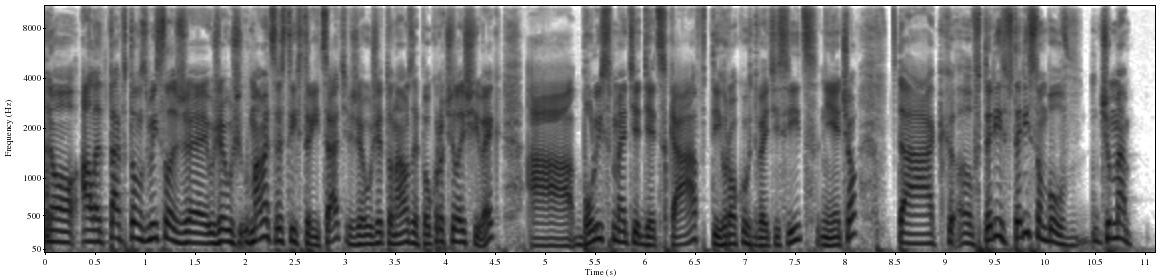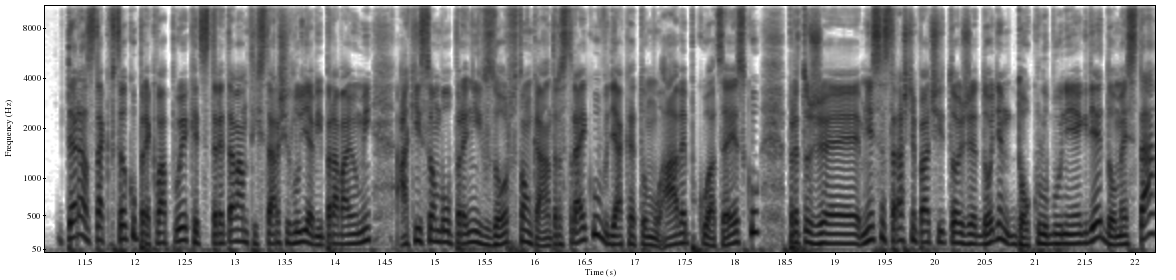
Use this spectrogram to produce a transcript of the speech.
No, ale tak v tom zmysle, že, že už máme cez tých 30, že už je to naozaj pokročilejší vek a boli sme tie decká v tých rokoch 2000 niečo, tak e, vtedy, vtedy som bol, čo ma teraz tak v celku prekvapuje, keď stretávam tých starších ľudí a vyprávajú mi, aký som bol pre nich vzor v tom Counter-Strike, vďaka tomu avep a cs pretože mne sa strašne páči to, že dojdem do klubu niekde, do mesta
